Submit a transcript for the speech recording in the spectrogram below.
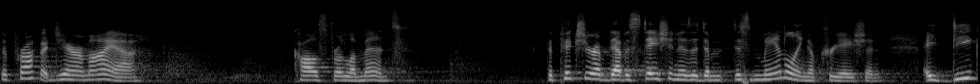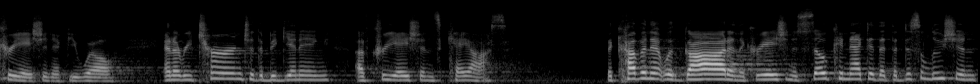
The prophet Jeremiah calls for lament. The picture of devastation is a dismantling of creation, a decreation, if you will, and a return to the beginning of creation's chaos. The covenant with God and the creation is so connected that the dissolution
